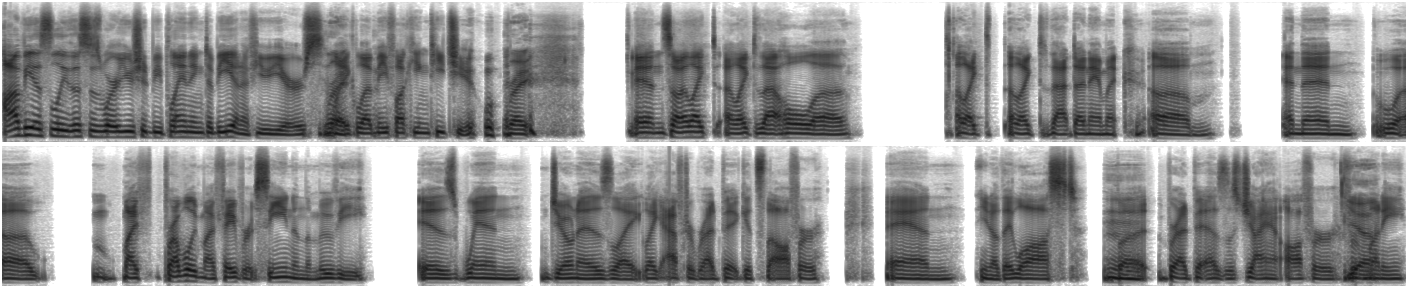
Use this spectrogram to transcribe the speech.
obviously this is where you should be planning to be in a few years Right. like let me fucking teach you Right. and so I liked I liked that whole uh I liked I liked that dynamic um and then uh my probably my favorite scene in the movie is when Jonah is like like after Brad Pitt gets the offer and you know they lost Mm. but Brad Pitt has this giant offer for Yeah. money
